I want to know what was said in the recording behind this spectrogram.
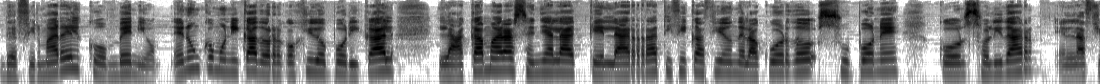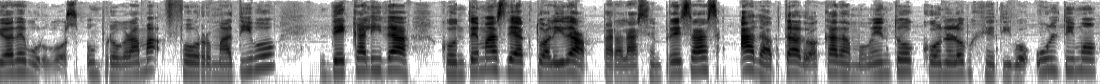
de firmar el convenio. En un comunicado recogido por ICAL, la Cámara señala que la ratificación del acuerdo supone consolidar en la ciudad de Burgos un programa formativo de calidad con temas de actualidad para las empresas adaptado a cada momento con el objetivo último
